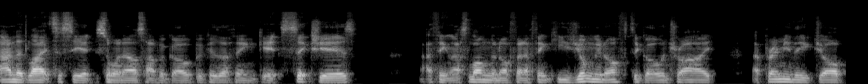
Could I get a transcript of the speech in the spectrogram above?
And I'd like to see someone else have a go because I think it's six years. I think that's long enough. And I think he's young enough to go and try a Premier League job,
